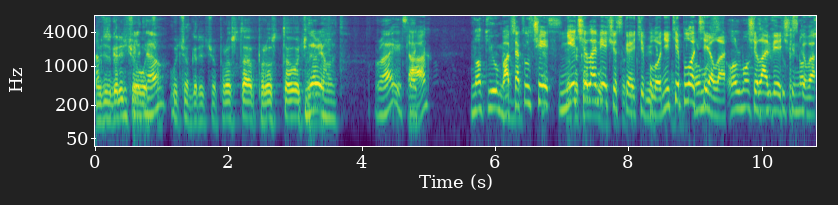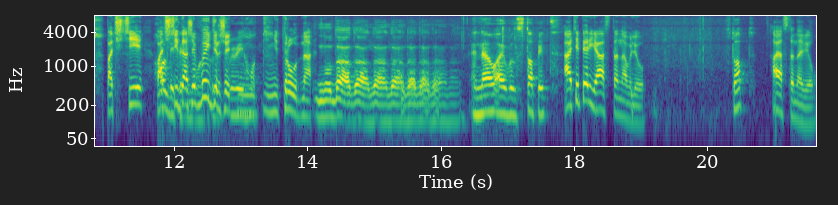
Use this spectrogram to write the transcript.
Вот здесь горячо, очень, очень горячо, просто, просто очень Very hot. Right? It's Так. like not human. Во всяком случае, не как человеческое тепло, не тепло Almost- тела almost человеческого. Почти, почти даже anymore, выдержать нетрудно. Ну да, да, да, да, да, да, да, да. And now I will stop it. А теперь я остановлю. Stopped? А я остановил.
